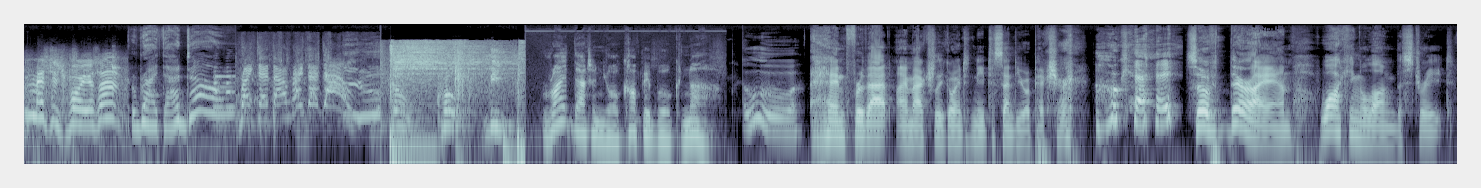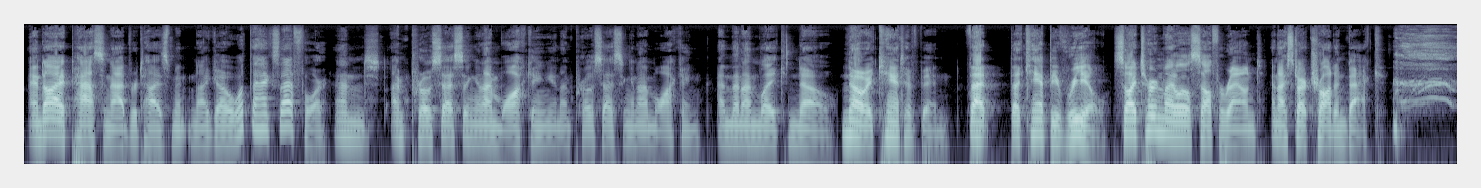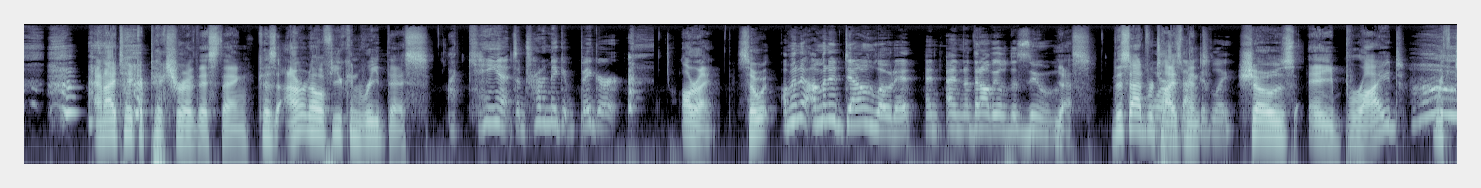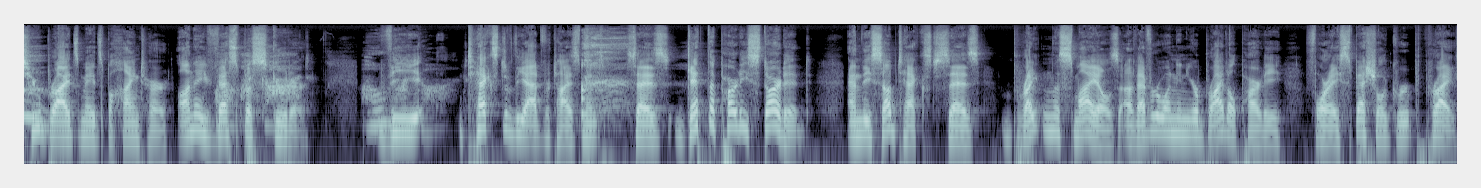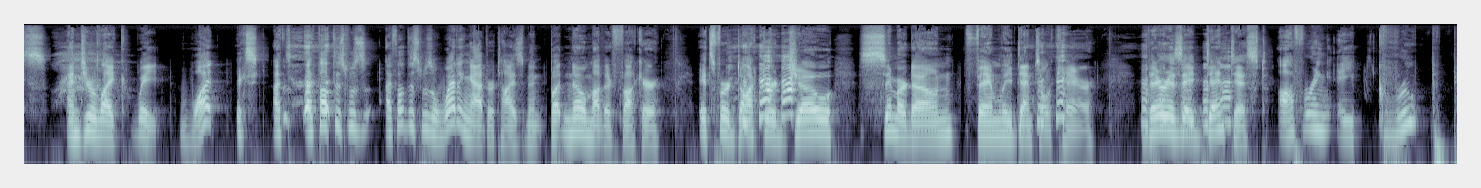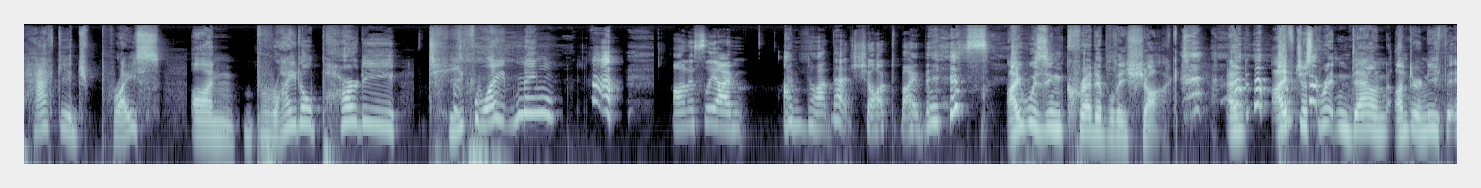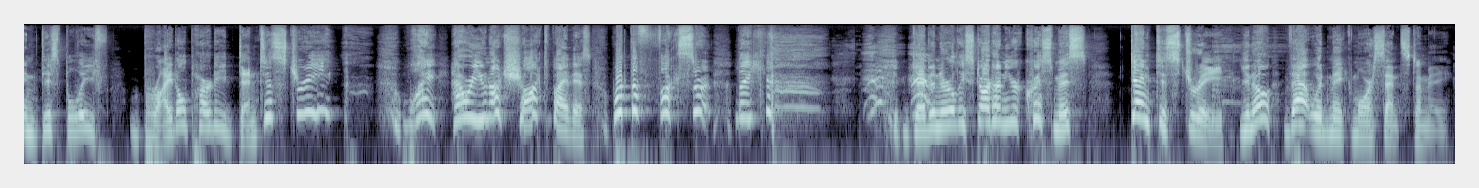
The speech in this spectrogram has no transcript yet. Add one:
Message for you, sir. Write that down. Write that down, write that down! Don't quote me. Write that in your copybook now. Ooh. And for that, I'm actually going to need to send you a picture. Okay. So there I am, walking along the street, and I pass an advertisement and I go, What the heck's that for? And I'm processing and I'm walking and I'm processing and I'm walking. And then I'm like, No, no, it can't have been. That that can't be real. So I turn my little self around and I start trotting back. and I take a picture of this thing, because I don't know if you can read this. I can't. I'm trying to make it bigger. Alright. So I'm gonna I'm gonna download it and and then I'll be able to zoom. Yes. This advertisement shows a bride with two bridesmaids behind her on a Vespa oh scooter. Oh my The text of the advertisement says, Get the party started. And the subtext says, Brighten the smiles of everyone in your bridal party for a special group price. And you're like, Wait, what? I, I thought this was I thought this was a wedding advertisement, but no, motherfucker. It's for Dr. Joe Simmerdone Family Dental Care. There is a dentist offering a group package price on bridal party teeth whitening. Honestly, I'm I'm not that shocked by this. I was incredibly shocked. And I've just written down underneath in disbelief bridal party dentistry? Why? How are you not shocked by this? What the fuck, sir? Like, get an early start on your Christmas. Dentistry. You know, that would make more sense to me.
